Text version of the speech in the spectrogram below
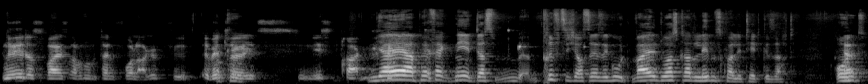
Nee, das war jetzt einfach nur eine kleine Vorlage für eventuell okay. jetzt die nächsten Fragen. Ja, ja, perfekt. Nee, das trifft sich auch sehr, sehr gut, weil du hast gerade Lebensqualität gesagt. Und ja.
